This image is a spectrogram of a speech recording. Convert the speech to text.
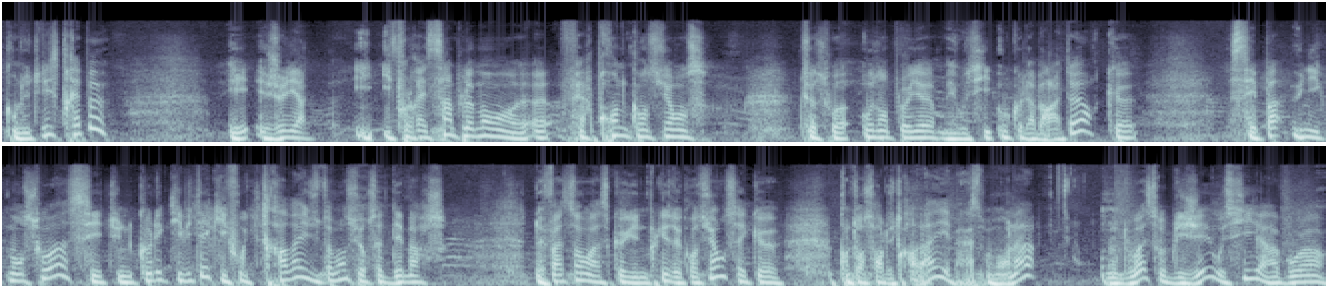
qu'on utilise très peu. Et, et je veux dire, il, il faudrait simplement euh, faire prendre conscience, que ce soit aux employeurs, mais aussi aux collaborateurs, que c'est pas uniquement soi, c'est une collectivité qu'il faut qu'il travaille justement sur cette démarche. De façon à ce qu'il y ait une prise de conscience et que quand on sort du travail, eh ben, à ce moment-là, on doit s'obliger aussi à avoir,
